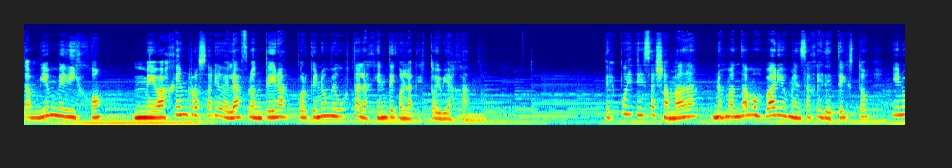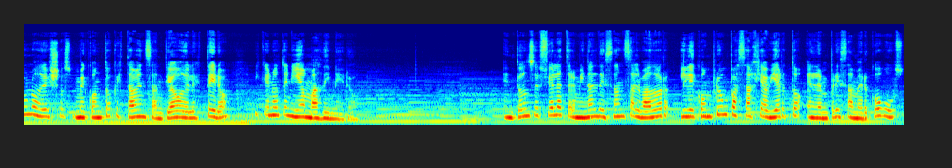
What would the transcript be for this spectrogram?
También me dijo, me bajé en Rosario de la Frontera porque no me gusta la gente con la que estoy viajando. Después de esa llamada nos mandamos varios mensajes de texto y en uno de ellos me contó que estaba en Santiago del Estero y que no tenía más dinero. Entonces fui a la terminal de San Salvador y le compré un pasaje abierto en la empresa Mercobús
